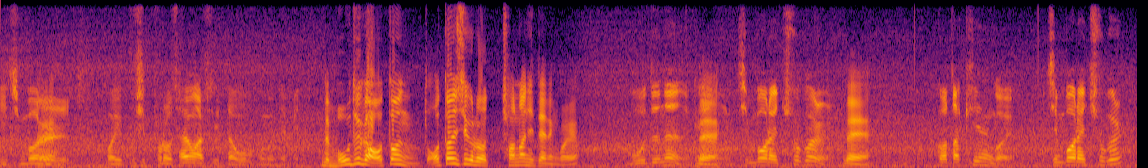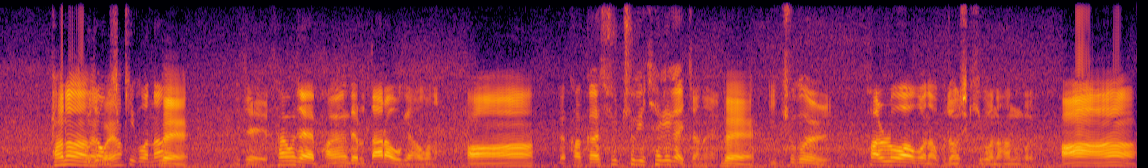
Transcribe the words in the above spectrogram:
이 짐벌을 네. 거의 90% 사용할 수 있다고 보면 됩니다. 근데 모드가 어떤 어떤 식으로 전환이 되는 거예요? 모드는 네. 그냥 짐벌의 축을 네, 껐다 키는 거예요. 짐벌의 축을 변환하는 거예요? 고정시키거나 네. 이제 사용자의 방향대로 따라오게 하거나. 아, 그러니까 각각 수축이 세 개가 있잖아요. 네. 이 축을 팔로우하거나 고정시키거나 하는 거예요. 아, 아.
